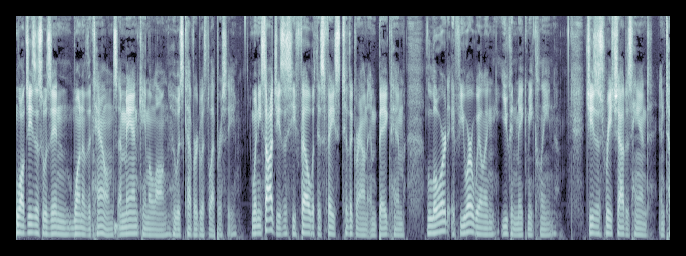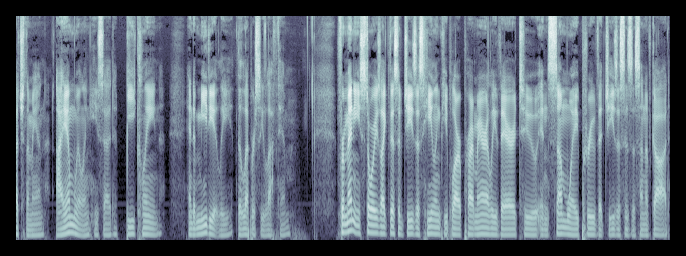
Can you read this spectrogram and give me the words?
While Jesus was in one of the towns, a man came along who was covered with leprosy. When he saw Jesus, he fell with his face to the ground and begged him, Lord, if you are willing, you can make me clean. Jesus reached out his hand and touched the man. I am willing, he said, be clean. And immediately the leprosy left him. For many, stories like this of Jesus healing people are primarily there to, in some way, prove that Jesus is the Son of God.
